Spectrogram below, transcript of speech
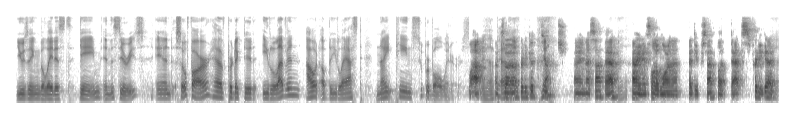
using the latest game in the series, and so far have predicted 11 out of the last 19 Super Bowl winners. Wow, Yeah, that's bad, a huh? pretty good percentage. I mean, that's not bad. I mean, it's a little more than 50%, but that's pretty good. Yeah.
